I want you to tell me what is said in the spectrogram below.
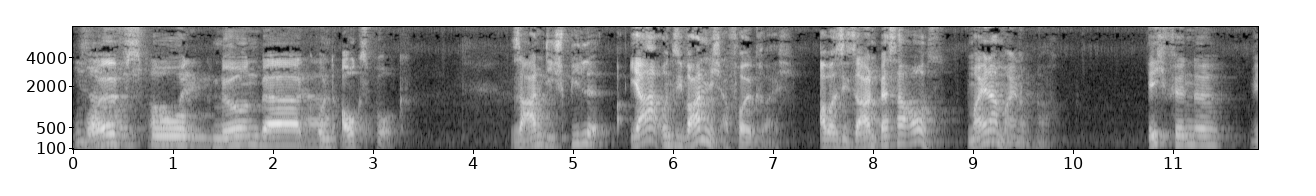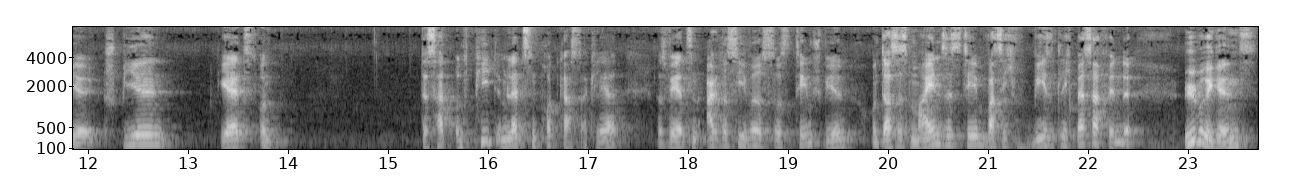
Iserlohn, Wolfsburg. Nürnberg Ja. und Augsburg. Sahen die Spiele, ja, und sie waren nicht erfolgreich, aber sie sahen besser aus, meiner Meinung nach. Ich finde, wir spielen jetzt, und das hat uns Pete im letzten Podcast erklärt, dass wir jetzt ein aggressiveres System spielen und das ist mein System, was ich wesentlich besser finde. Übrigens,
